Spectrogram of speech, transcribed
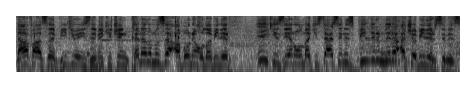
Daha fazla video izlemek için kanalımıza abone olabilir. İlk izleyen olmak isterseniz bildirimleri açabilirsiniz.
